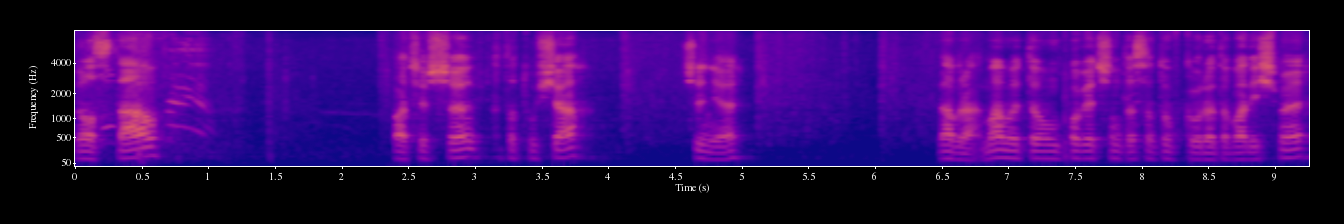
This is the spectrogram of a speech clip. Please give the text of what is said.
Dostał. Patrz jeszcze do tatusia. Czy nie? Dobra, mamy tą powietrzną desantówkę, uratowaliśmy.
